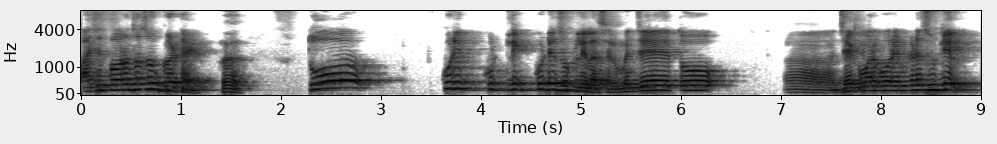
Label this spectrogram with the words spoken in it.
अजित पवारांचा जो गट आहे हं. तो कुठे कुठली कुठे झुकलेला असेल? म्हणजे तो जयकुमार गोरेंकडे झुकेल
